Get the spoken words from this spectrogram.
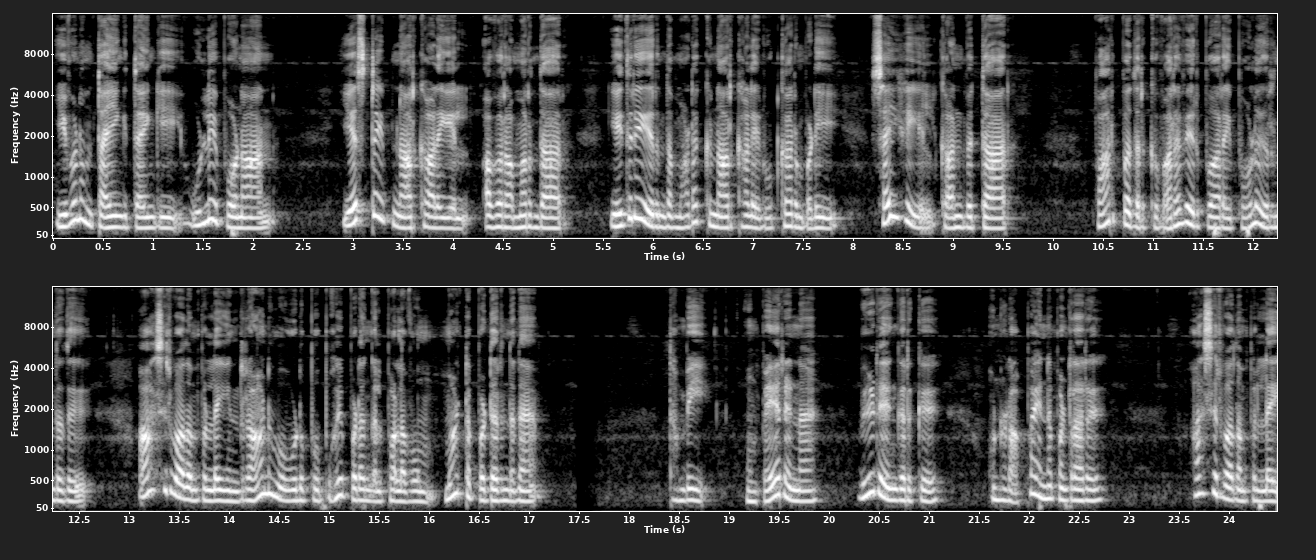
இவனும் தயங்கி தயங்கி உள்ளே போனான். எஸ் டைப் நாற்காலியில் அவர் அமர்ந்தார். எதிரே இருந்த மடக்கு நாற்காலியில் உட்காரும்படி சைகையில் காண்பித்தார். பார்ப்பதற்கு வரவேற்பு அறை போல இருந்தது. ஆசிர்வாதம் பிள்ளையின் இராணுவ உடுப்பு புகைப்படங்கள் பலவும் மாட்டப்பட்டிருந்தன. தம்பி உன் பெயர் என்ன? வீடு எங்கே இருக்கு? உன்னோட அப்பா என்ன பண்ணுறாரு ஆசிர்வாதம் பிள்ளை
